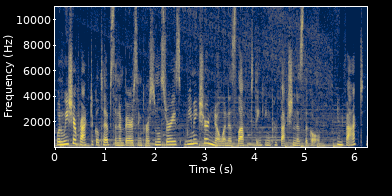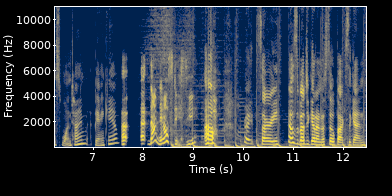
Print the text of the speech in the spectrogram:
When we share practical tips and embarrassing personal stories, we make sure no one is left thinking perfection is the goal. In fact, this one time at band camp. Uh, uh, not now, Stacy. Oh, right. Sorry. I was about to get on a soapbox again.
